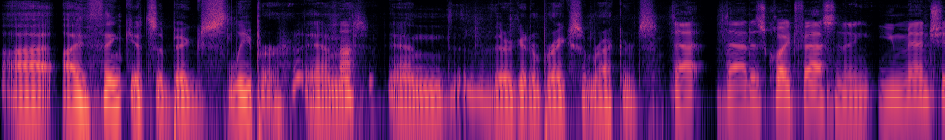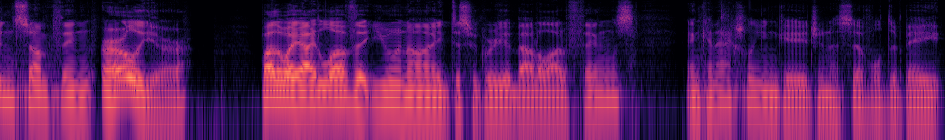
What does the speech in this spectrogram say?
Uh, I think it's a big sleeper, and and they're going to break some records. That that is quite fascinating. You mentioned something earlier. By the way, I love that you and I disagree about a lot of things and can actually engage in a civil debate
